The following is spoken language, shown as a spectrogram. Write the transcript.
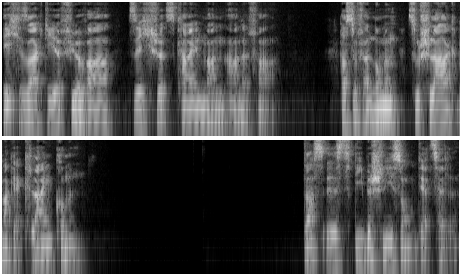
Ich sag dir fürwahr, sich schützt kein Mann ahne Fahr. Hast du vernommen, zu Schlag mag er klein kommen. Das ist die Beschließung der Zettel.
